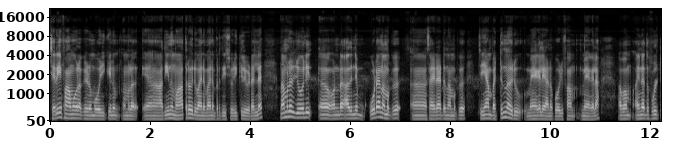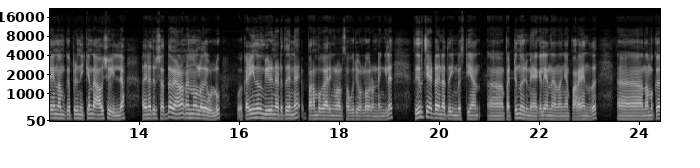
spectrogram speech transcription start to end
ചെറിയ ഫാമുകളൊക്കെ ഇടുമ്പോൾ ഒരിക്കലും നമ്മൾ അതിൽ നിന്ന് മാത്രം ഒരു വരുമാനം പ്രതീക്ഷിച്ച് ഒരിക്കലും ഇടല്ല. നമ്മളൊരു ജോലി ഉണ്ട്. അതിന്റെ കൂടെ നമുക്ക് സൈഡായിട്ട് നമുക്ക് ചെയ്യാൻ പറ്റുന്ന ഒരു മേഖലയാണ് കോഴി ഫാം മേഖല. അപ്പം അതിനകത്ത് ഫുൾ ടൈം നമുക്ക് എപ്പോഴും നിൽക്കേണ്ട ആവശ്യമില്ല. അതിനകത്തൊരു ശ്രദ്ധ വേണം എന്നുള്ളതേ ഉള്ളൂ. കഴിയുന്നതും വീടിനടുത്ത് തന്നെ പറമ്പ് കാര്യങ്ങളോ സൗകര്യം ഉള്ളവരുണ്ടെങ്കിൽ തീർച്ചയായിട്ടും അതിനകത്ത് ഇൻവെസ്റ്റ് ചെയ്യാൻ പറ്റുന്ന ഒരു മേഖലയെന്നാണ് ഞാൻ പറയുന്നത്. നമുക്ക്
